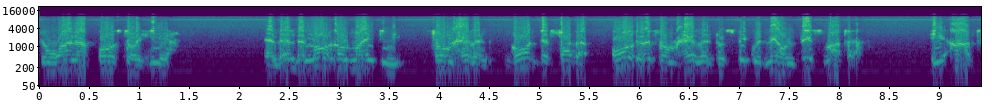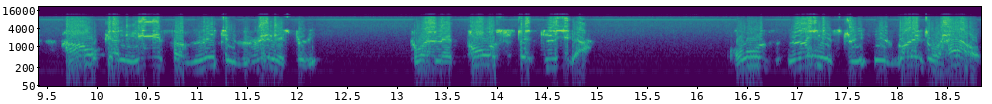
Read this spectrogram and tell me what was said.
to one apostle here. And then the Lord Almighty from heaven, God the Father, way from heaven to speak with me on this matter. He asked, how can he submit his ministry to an apostate leader whose ministry is going to hell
